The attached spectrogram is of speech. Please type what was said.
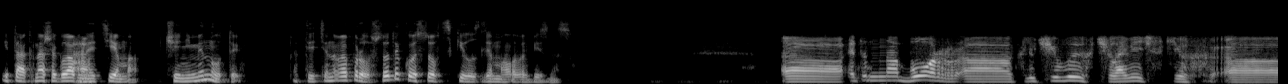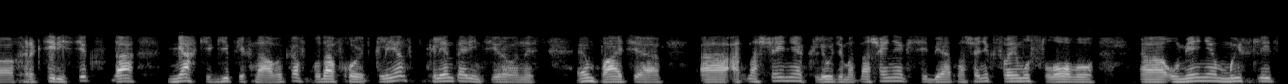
Итак, наша главная ага. тема в течение минуты. Ответьте на вопрос. Что такое soft skills для малого бизнеса? Э, это набор ключевых человеческих характеристик, да, мягких, гибких навыков, куда входит клиент, клиентоориентированность, эмпатия, отношение к людям, отношение к себе, отношение к своему слову, умение мыслить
